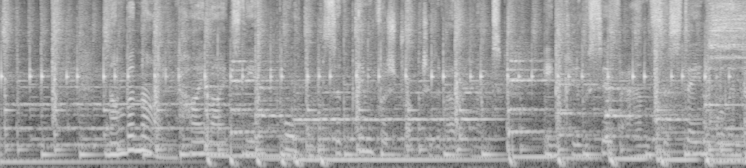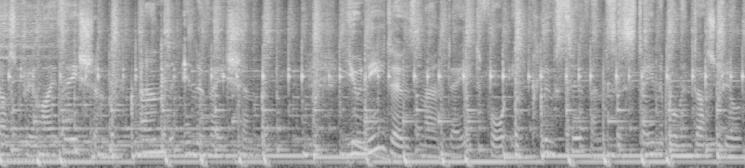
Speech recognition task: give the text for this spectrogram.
Number 9 highlights the importance of infrastructure development, inclusive and sustainable industrialization, and innovation. UNIDO's mandate inclusive and sustainable industrial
